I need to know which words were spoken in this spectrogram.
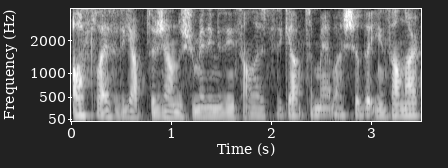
asla estetik yaptıracağını düşünmediğimiz insanlar estetik yaptırmaya başladı. İnsanlar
